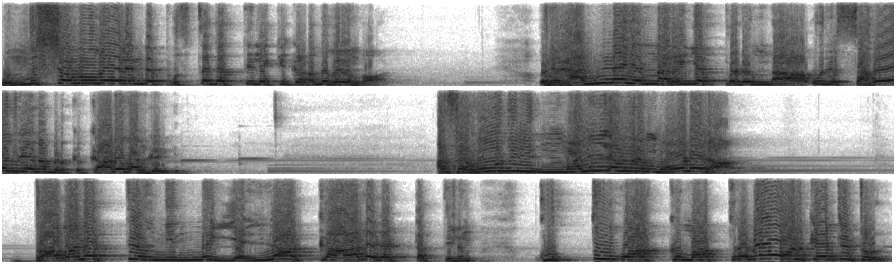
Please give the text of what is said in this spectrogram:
ഒന്ന് ശമുവേലിന്റെ പുസ്തകത്തിലേക്ക് കടന്നു വരുമ്പോൾ ഒരു ഹന്ന എന്നറിയപ്പെടുന്ന ഒരു സഹോദരിയെ നമ്മൾക്ക് കാണുവാൻ കഴിയും. ആ സഹോദരി നല്ല ഒരു മോഡലാണ്. ഭവനത്തിൽ നിന്ന് എല്ലാ കാലഘട്ടത്തിലും കുത്തുവാക്ക് മാത്രമേ അവൾ കേട്ടിട്ടുള്ളൂ.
